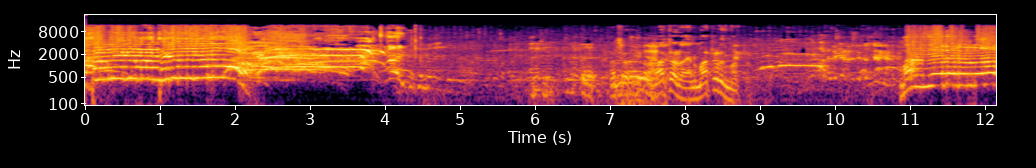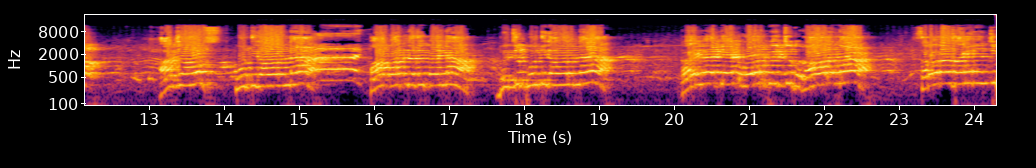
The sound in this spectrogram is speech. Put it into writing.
అసెంబ్లీకి మన మాట్లాడు ఆయన మాట్లాడదు మాట్లాడు. మన నియోజకవర్గంలో హాజ్ హౌస్ పూర్తి కావాలన్నా పైన బ్రిడ్జ్ పూర్తి కావాలన్నా? రైల్వే గేట్ ఓవర్ బ్రిడ్జ్ రావాలన్నా? సరఫరా సాగర్ నుంచి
